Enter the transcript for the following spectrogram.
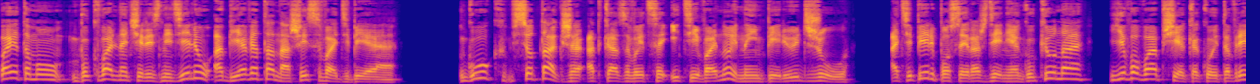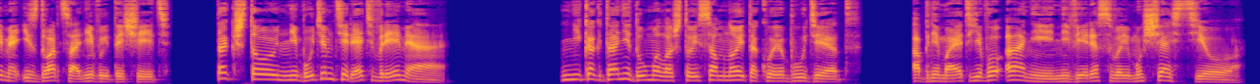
Поэтому буквально через неделю объявят о нашей свадьбе. Гук все так же отказывается идти войной на империю Джу, а теперь после рождения Гукюна его вообще какое-то время из дворца не вытащить. Так что не будем терять время. Никогда не думала, что и со мной такое будет. Обнимает его Ани, не веря своему счастью.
